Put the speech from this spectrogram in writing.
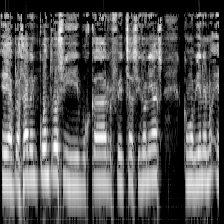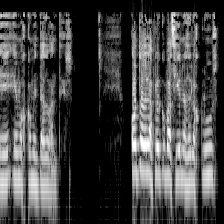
eh, aplazar encuentros y buscar fechas idóneas, como bien eh, hemos comentado antes. Otra de las preocupaciones de los clubes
